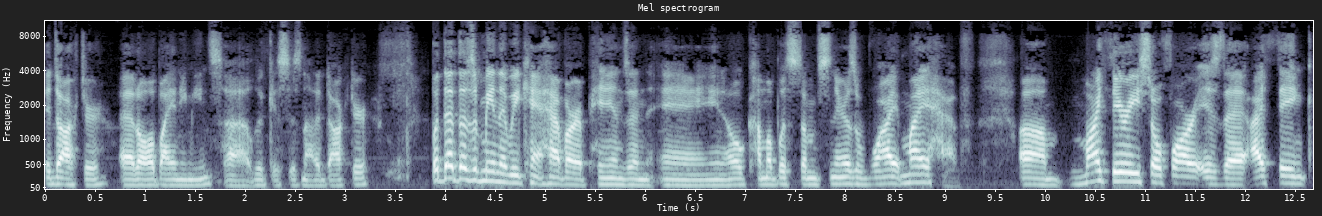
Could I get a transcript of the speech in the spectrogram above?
a doctor at all by any means. Uh, Lucas is not a doctor, but that doesn't mean that we can't have our opinions and and you know come up with some scenarios of why it might have. Um, my theory so far is that I think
